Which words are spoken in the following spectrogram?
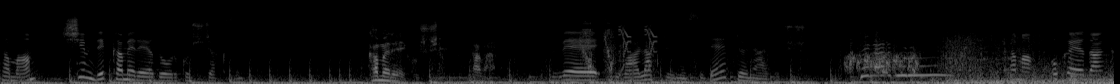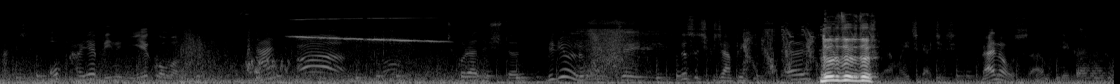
Tamam. Şimdi kameraya doğru koşacaksın. Kameraya koşacağım. Tamam. Ve yuvarlak düğmesi de döner vuruş. Döner vuruş. Tamam. O kayadan kaç. O kaya beni niye kovalıyor? Sen Aa, çukura düştün. biliyorum. Şey, nasıl çıkacağım peki? Öl. Dur dur dur. Ama hiç gerçekçi değil. Ben olsam geri tırmanırdım.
